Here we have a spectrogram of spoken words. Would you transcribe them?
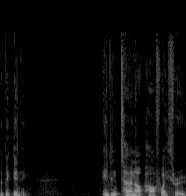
the beginning. He didn't turn up halfway through.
